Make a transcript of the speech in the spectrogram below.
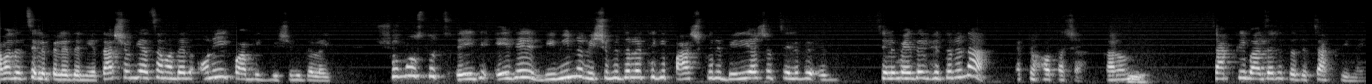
আমাদের ছেলে পেলেদের নিয়ে। তার সঙ্গে আছে আমাদের অনেক পাবলিক বিশ্ববিদ্যালয়। সমস্ত এই যে এই যে বিভিন্ন বিশ্ববিদ্যালয় থেকে পাশ করে বেরিয়ে আসা ছেলে ছেলে মেয়েদের ভেতরে না একটা হতাশা কারণ চাকরি বাজারে তাদের চাকরি নেই।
